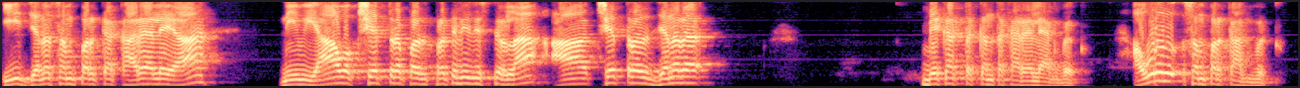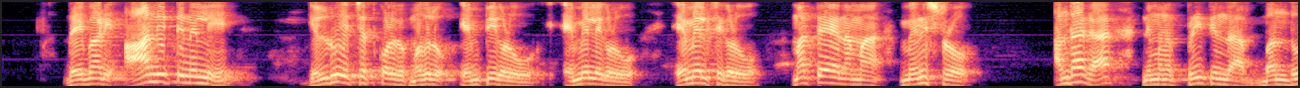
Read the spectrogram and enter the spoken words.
ಈ ಜನಸಂಪರ್ಕ ಕಾರ್ಯಾಲಯ ನೀವು ಯಾವ ಕ್ಷೇತ್ರ ಪ್ರ- ಪ್ರತಿನಿಧಿಸ್ತಿರಲ್ಲ, ಆ ಕ್ಷೇತ್ರದ ಜನರ ಬೇಕಾಗ್ತಕ್ಕಂಥ ಕಾರ್ಯಾಲಯ ಆಗಬೇಕು. ಅವರು ಸಂಪರ್ಕ ಆಗಬೇಕು. ದಯಮಾಡಿ ಆ ನಿಟ್ಟಿನಲ್ಲಿ ಎಲ್ಲರೂ ಎಚ್ಚೆತ್ಕೊಳ್ಬೇಕು. ಮೊದಲು ಎಂ ಪಿಗಳು ಎಂ ಎಲ್ ಎಗಳು ಎಂ ಎಲ್ ಸಿಗಳು ಮತ್ತು ನಮ್ಮ ಮಿನಿಸ್ಟ್ರು ಅಂದಾಗ ನಿಮ್ಮನ್ನು ಪ್ರೀತಿಯಿಂದ ಬಂದು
